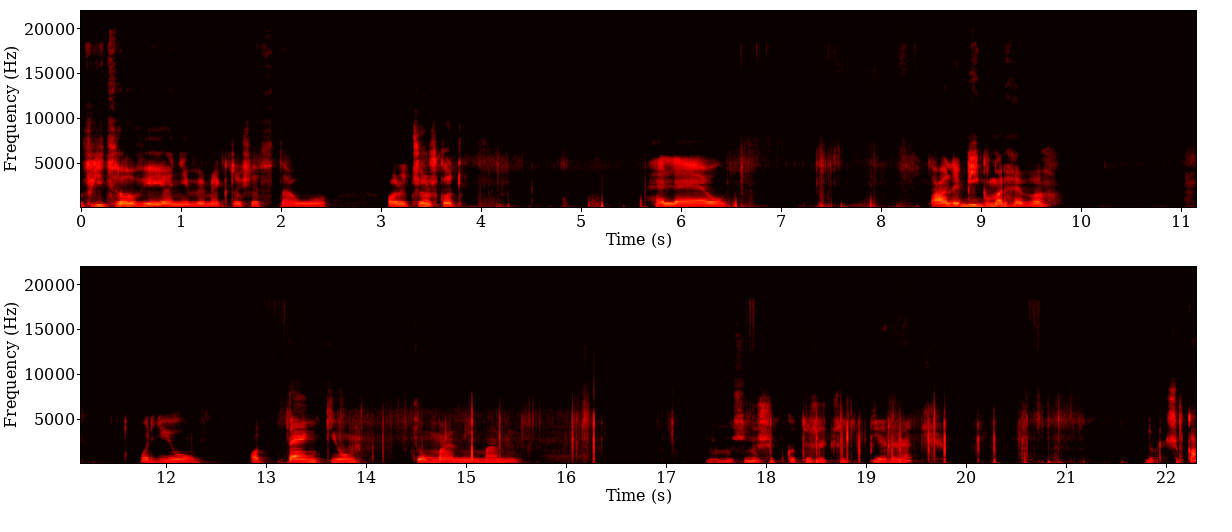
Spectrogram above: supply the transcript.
Widzowie, ja nie wiem, jak to się stało. Ale ciężko... Hello. Ale big marchewa. What you? Oh, thank you. To money, money. My musimy szybko te rzeczy zbierać. Dobra, szybko.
